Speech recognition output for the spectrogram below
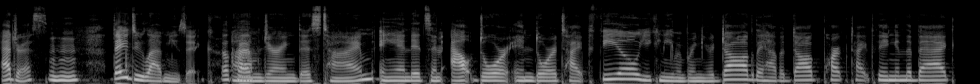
address, they do live music Mm-hmm. Okay. um, during this time. And it's an outdoor, indoor type feel. You can even bring your dog. They have a dog park type thing in the back.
